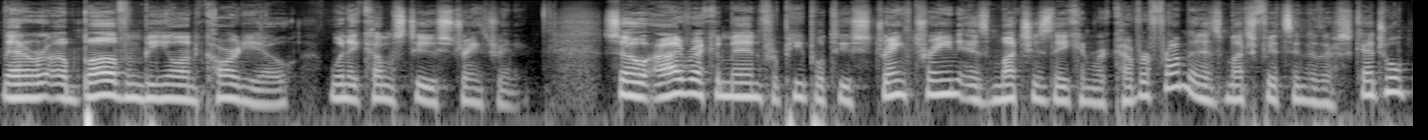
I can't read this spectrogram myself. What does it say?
that are above and beyond cardio when it comes to strength training. So I recommend for people to strength train as much as they can recover from and as much fits into their schedule.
